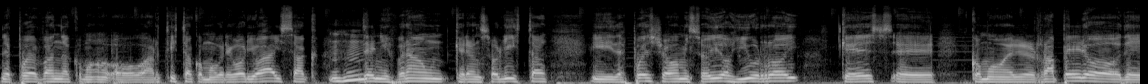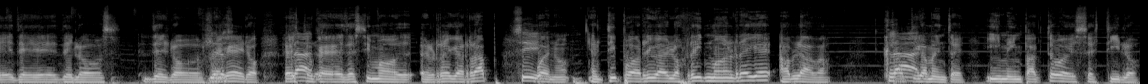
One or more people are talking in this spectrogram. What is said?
después bandas como, o artistas como Gregorio Isaac, Ujú. Dennis Brown, que eran solistas, y después llegó a mis oídos U Roy, que es eh, como el rapero de, de- de los de los De los- regueros, claro. esto que decimos el reggae rap, Sí. bueno, el tipo arriba de los ritmos del reggae hablaba Claro. prácticamente y me impactó ese estilo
